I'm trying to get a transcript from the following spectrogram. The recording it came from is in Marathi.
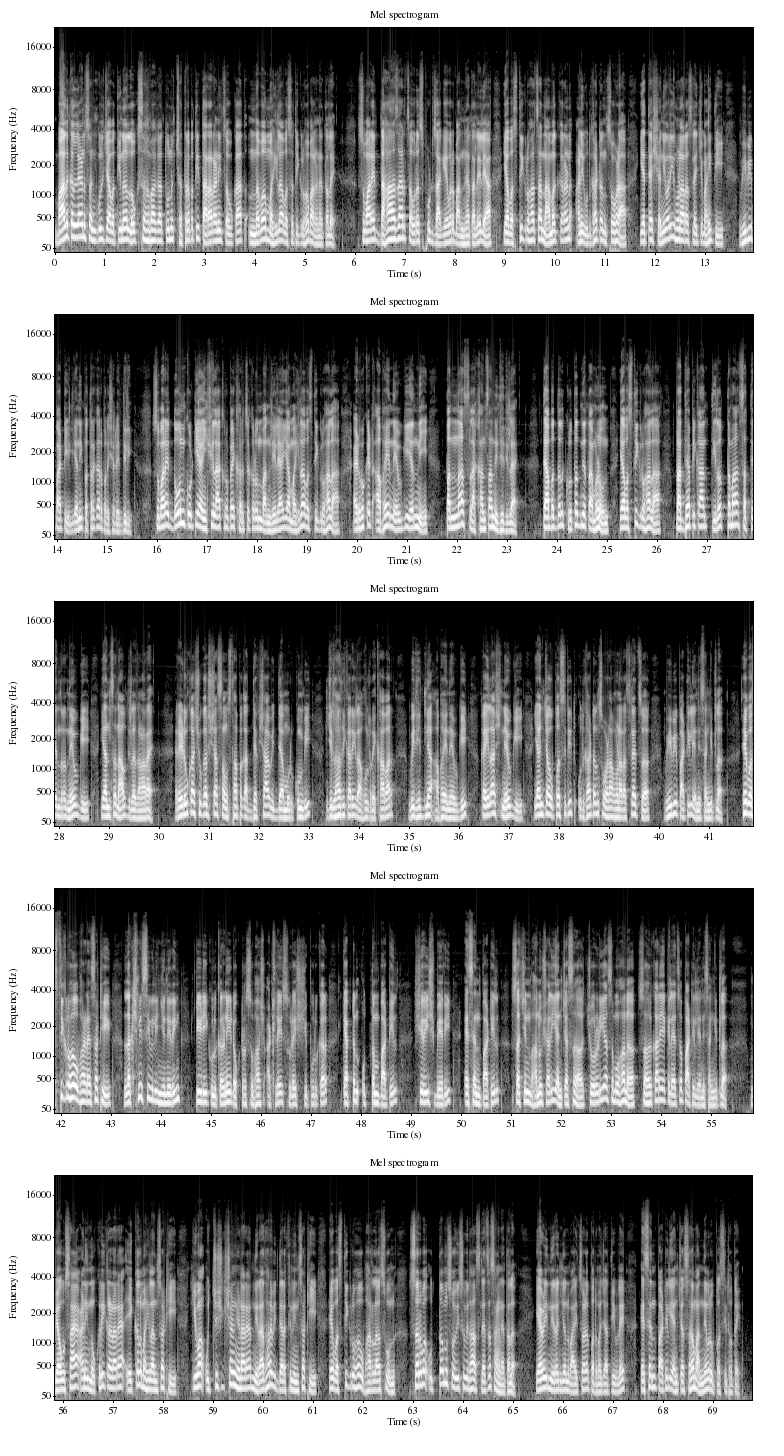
बालकल्याण संकुलच्या वतीनं लोकसहभागातून छत्रपती ताराराणी चौकात नवं महिला वसतिगृह बांधण्यात आलंय. सुमारे दहा हजार चौरस फूट जागेवर बांधण्यात आलेल्या या वसतिगृहाचा नामकरण आणि उद्घाटन सोहळा येत्या शनिवारी होणार असल्याची माहिती व्ही. बी पाटील यांनी पत्रकार परिषदेत दिली. सुमारे दोन कोटी ऐंशी लाख रुपये खर्च करून बांधलेल्या या महिला वसतिगृहाला ॲडव्होकेट अभय नेवगी यांनी पन्नास लाखांचा निधी दिलाय. त्याबद्दल कृतज्ञता म्हणून या वसतिगृहाला प्राध्यापिका तिलोत्तमा सत्येंद्र नेवगी यांचं नाव दिलं जाणार आहे. रेणुका शुगर्सच्या संस्थापक अध्यक्षा विद्या मुरकुंबी जिल्हाधिकारी राहुल रेखावार विधिज्ञ अभय नेवगी कैलाश नेवगी यांच्या उपस्थितीत उद्घाटन सोहळा होणार असल्याचं व्ही. बी पाटील यांनी सांगितलं. हे वसतिगृह उभारण्यासाठी Lakshmi civil engineering T. D. Kulkarni doctor Subhash Athale Suresh Shipurkar captain Uttam Patil Shirish Beri S. N. Patil Sachin Bhanushali यांच्यासह चोरडिया समूहानं सहकार्य केल्याचं पाटील यांनी सांगितलं. व्यवसाय आणि नोकरी करणाऱ्या एकल महिलांसाठी किंवा उच्च शिक्षण घेणाऱ्या निराधार विद्यार्थिनींसाठी हे वसतिगृह उभारलं असून सर्व उत्तम सोयीसुविधा असल्याचं सांगण्यात आलं. यावेळी निरंजन वायचळ पद्मजा तिवले एस एन पाटील यांच्यासह मान्यवर उपस्थित होते.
